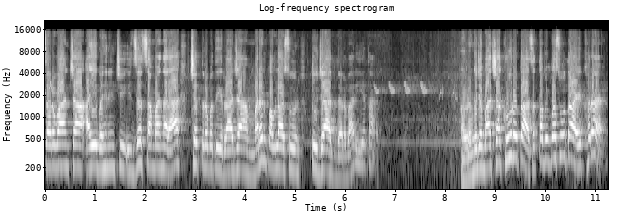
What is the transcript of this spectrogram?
सर्वांच्या आई बहिणींची इज्जत सांभाळणारा छत्रपती राजा मरण पावला असून तुझ्या दरबारी येत आहे. औरंगजेब बादशाह क्रूर होता सत्ता पिपासू होता हे खरं आहे.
